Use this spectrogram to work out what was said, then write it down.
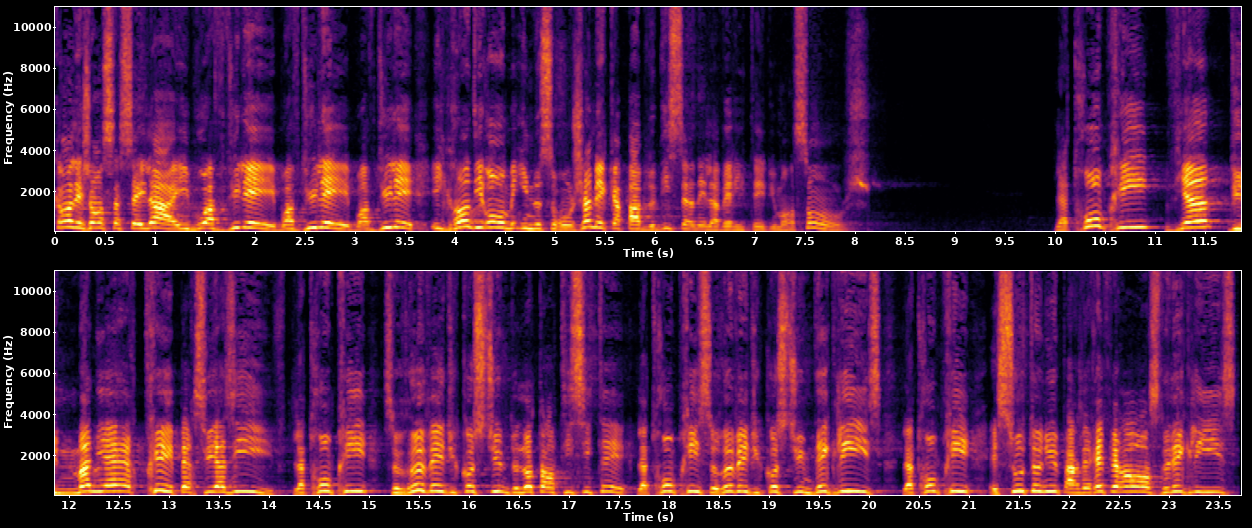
Quand les gens s'asseyent là ils boivent du lait, boivent du lait, boivent du lait, ils grandiront, mais ils ne seront jamais capables de discerner la vérité du mensonge. La tromperie vient d'une manière très persuasive. La tromperie se revêt du costume de l'authenticité. La tromperie se revêt du costume d'église. La tromperie est soutenue par les références de l'église,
